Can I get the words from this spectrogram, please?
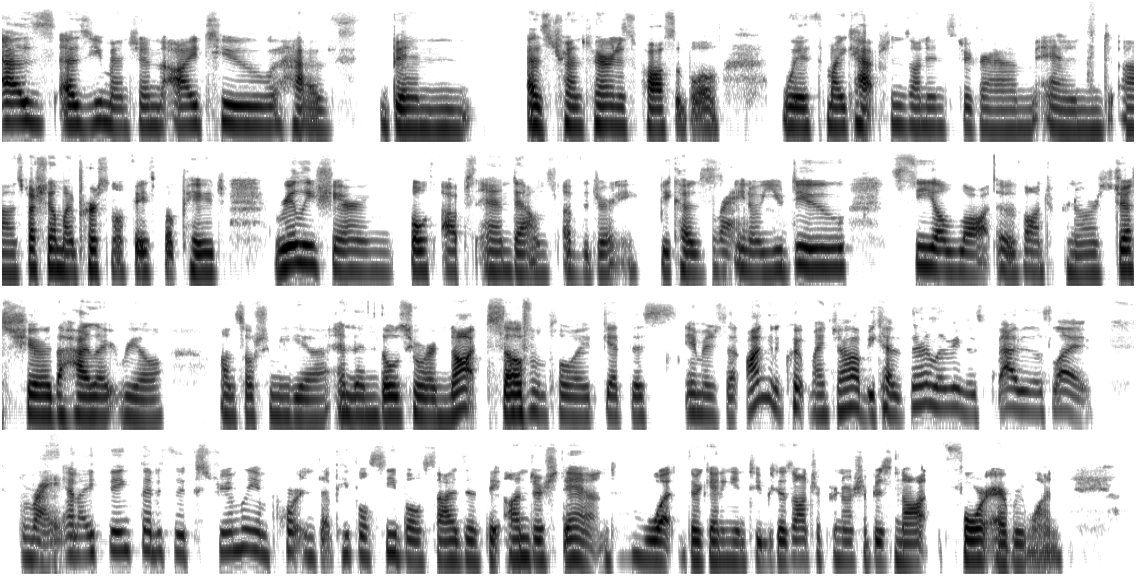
as as you mentioned, I too have been as transparent as possible with my captions on Instagram and uh, especially on my personal Facebook page, really sharing both ups and downs of the journey because you know you do see a lot of entrepreneurs just share the highlight reel on social media and then those who are not self-employed get this image that I'm going to quit my job because they're living this fabulous life. Right, and I think that it's extremely important that people see both sides and that they understand what they're getting into because entrepreneurship is not for everyone.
